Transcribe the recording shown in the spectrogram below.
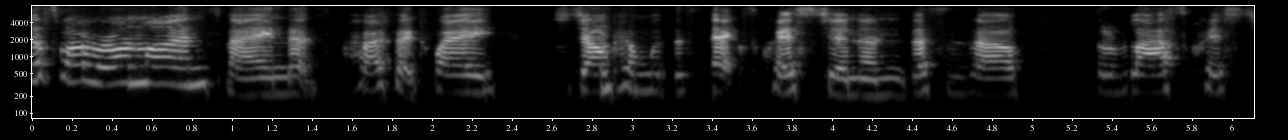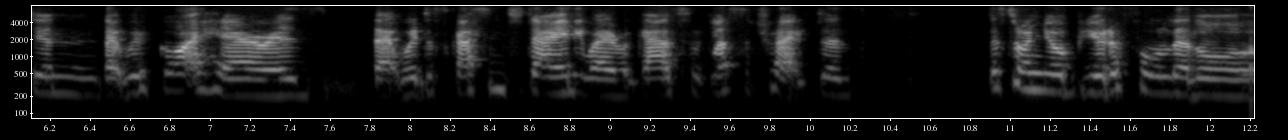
Just while we're on lion's mane, that's a perfect way to jump in with this next question, and this is our sort of last question that we've got here is that we're discussing today anyway, regards to Glycetract is just on your beautiful little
